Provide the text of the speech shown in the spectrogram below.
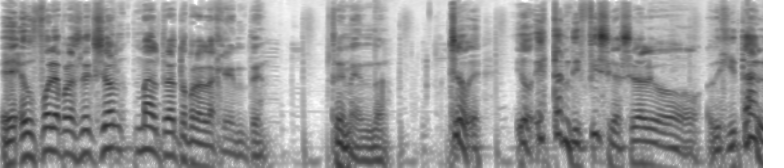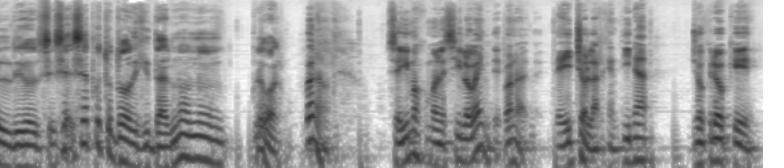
Eh, euforia por la selección, maltrato para la gente. Tremendo. Yo, eh, es tan difícil hacer algo digital. Se, ha puesto todo digital. No, pero bueno. Bueno, seguimos como en el siglo XX. Bueno, de hecho, la Argentina, yo creo que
